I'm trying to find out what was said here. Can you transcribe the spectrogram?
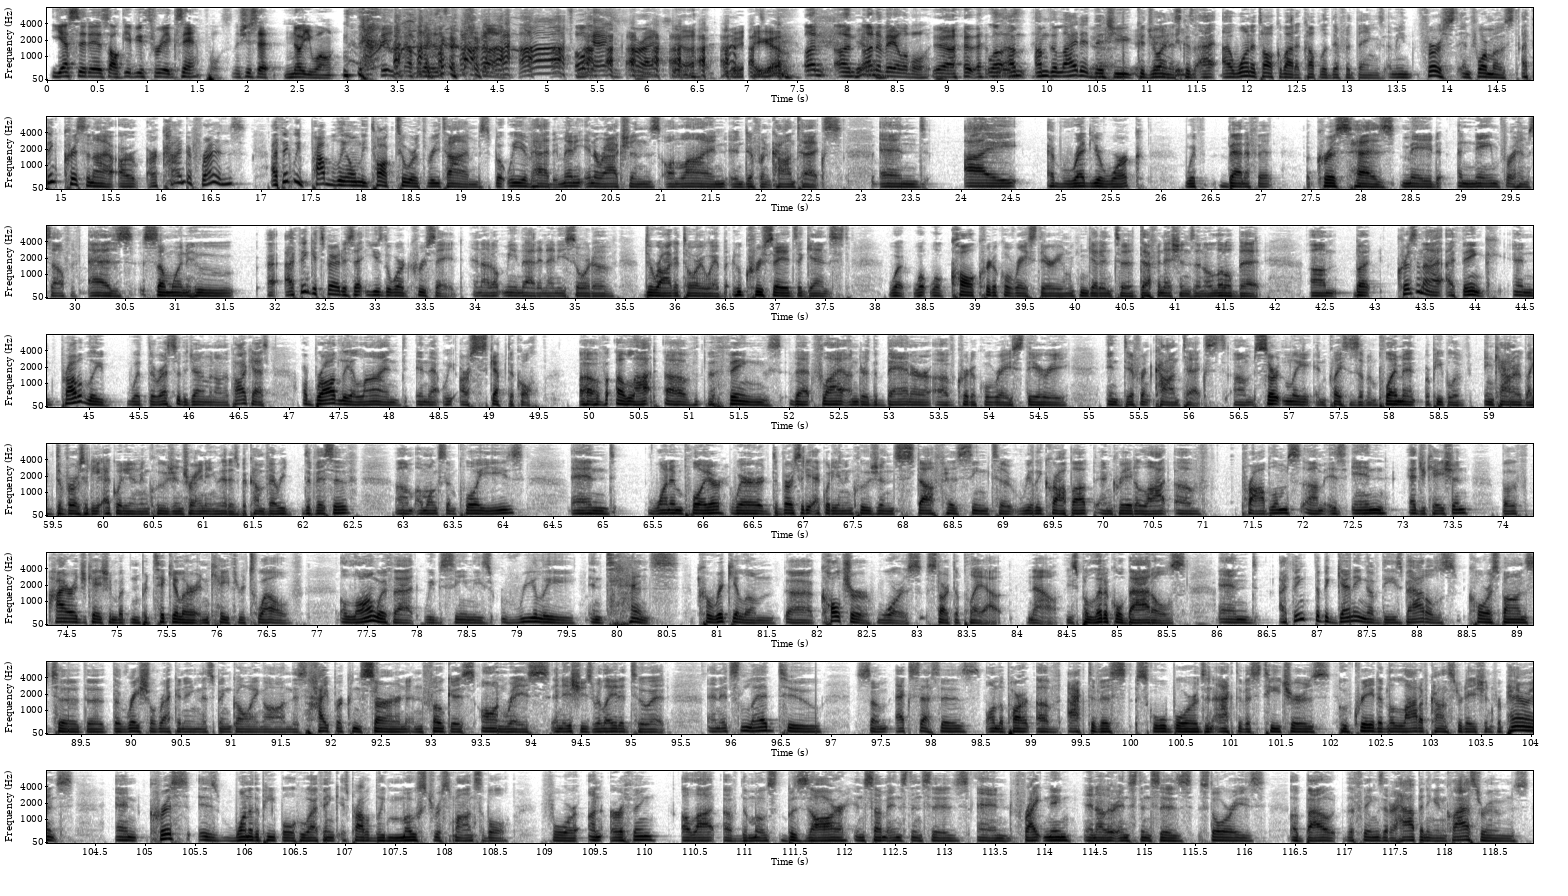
yes, it is. I'll give you three examples. And then she said, no, you won't. You it's okay. All right. Yeah. There you go. Un, un, Unavailable. Yeah. That's- Well, I'm I'm delighted that you could join us because I, I want to talk about a couple of different things. I mean, first and foremost, I think Chris and I are are kind of friends. I think we probably only talked two or three times, but we have had many interactions online in different contexts. And I have read your work with benefit. Chris has made a name for himself as someone who I- think it's fair to say, use the word crusade, and I don't mean that in any sort of derogatory way, but who crusades against what what we'll call critical race theory, and we can get into definitions in a little bit. Um, but Chris and I, I think, and probably with the rest of the gentlemen on the podcast, are broadly aligned in that we are skeptical of a lot of the things that fly under the banner of critical race theory in different contexts. Um, certainly in places of employment where people have encountered like diversity, equity, and inclusion training that has become very divisive um, amongst employees. And one employer where diversity, equity, and inclusion stuff has seemed to really crop up and create a lot of problems um, is in education, both higher education, but in particular in K through 12. Along with that, we've seen these really intense curriculum uh, culture wars start to play out now, these political battles. And I think the beginning of these battles corresponds to the, the racial reckoning that's been going on, this hyper concern and focus on race and issues related to it. And it's led to some excesses on the part of activist school boards and activist teachers who've created a lot of consternation for parents. And Chris is one of the people who I think is probably most responsible for unearthing a lot of the most bizarre in some instances and frightening in other instances stories about the things that are happening in classrooms.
